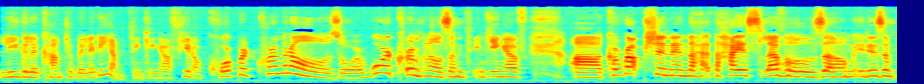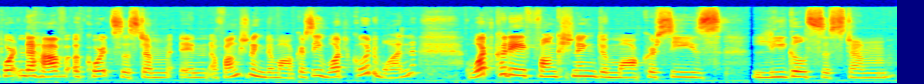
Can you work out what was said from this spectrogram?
legal accountability. I'm thinking of you know corporate criminals or war criminals. I'm thinking of uh, corruption in the at the highest levels. Um, it is important to have a court system in a functioning democracy. What could one? What could a functioning democracy's legal system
